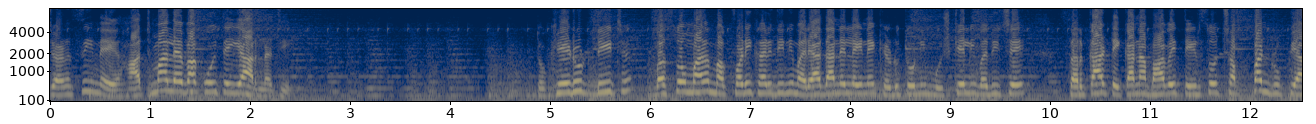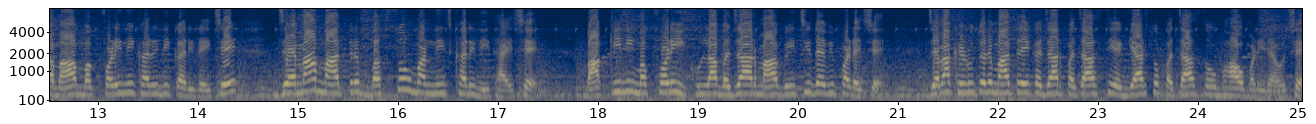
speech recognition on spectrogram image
જણસીને હાથમાં લેવા કોઈ તૈયાર નથી. તો ખેડૂત દીઠ બસો મણ મગફળી ખરીદીની મર્યાદાને લઈને ખેડૂતોની મુશ્કેલી વધી છે. સરકાર ટેકાના ભાવે તેરસો છપ્પન રૂપિયામાં મગફળીની ખરીદી કરી રહી છે, જેમાં માત્ર બસો મણની જ ખરીદી થાય છે. બાકીની મગફળી ખુલ્લા બજારમાં વેચી દેવી પડે છે. જેમાં ખેડૂતોને માત્ર એક હજાર અગિયારસો પચાસનો ભાવ મળી રહ્યો છે.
